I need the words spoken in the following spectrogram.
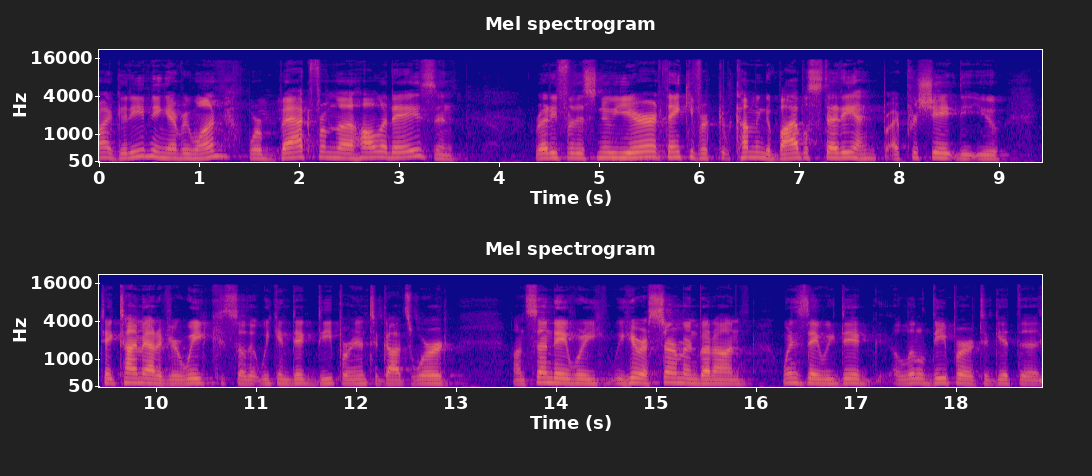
Right, good evening, everyone. We're back from the holidays and ready for this new year. Thank you for coming to Bible study. I, I, appreciate that you take time out of your week so that we can dig deeper into God's Word. On Sunday, we, we hear a sermon, but on Wednesday, we dig a little deeper to get the,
